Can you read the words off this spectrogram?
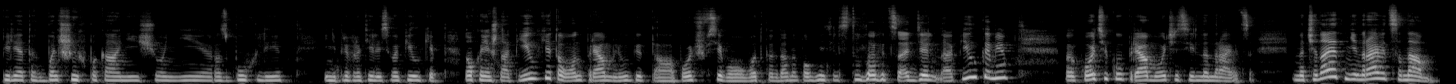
пилетах больших, пока они еще не разбухли и не превратились в опилки. Но, конечно, опилки-то он прям любит а больше всего. Вот когда наполнитель становится отдельно опилками, котику прям очень сильно нравится. Начинает не нравиться нам,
